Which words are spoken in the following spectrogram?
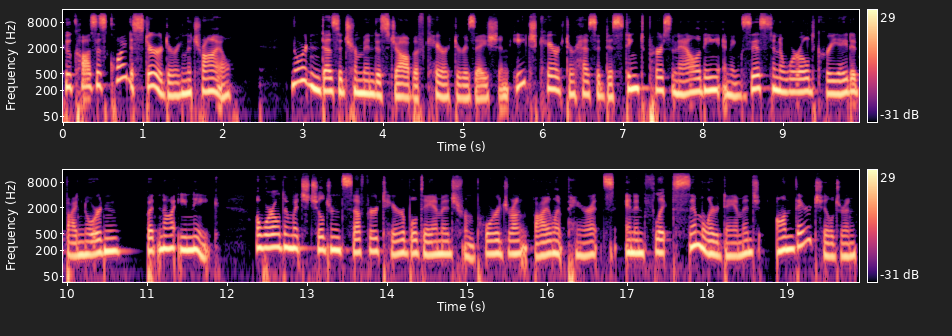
who causes quite a stir during the trial. Norton does a tremendous job of characterization. Each character has a distinct personality and exists in a world created by Norton, but not unique a world in which children suffer terrible damage from poor, drunk, violent parents and inflict similar damage on their children.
